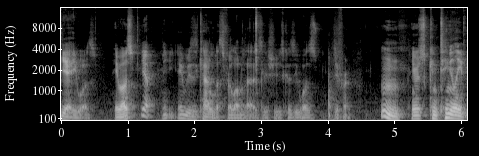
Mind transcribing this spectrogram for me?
Yeah, he was. He was. Yep, he, he was a catalyst for a lot of those issues because he was different. Hmm. He was continually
